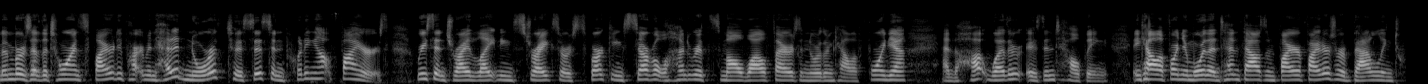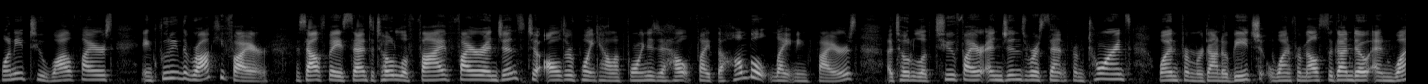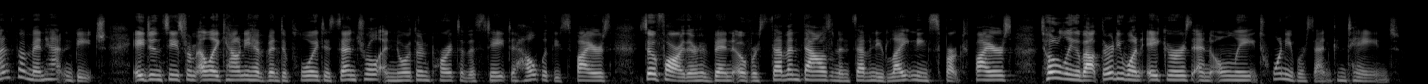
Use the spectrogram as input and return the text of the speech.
Members of the Torrance Fire Department headed north to assist in putting out fires. Recent dry lightning strikes are sparking several hundred small wildfires in Northern California, and the hot weather isn't helping. In California, more than 10,000 firefighters are battling 22 wildfires, including the Rocky Fire. The South Bay sent a total of five fire engines to Alderpoint, California to help fight the Humboldt lightning fires. A total of two fire engines were sent from Torrance, one from Redondo Beach, one from El Segundo, and one from Manhattan Beach. Agencies from LA County have been deployed to central and northern parts of the state to help with these fires. So far, there have been over 7,070 lightning sparked fires, totaling about 31 acres and only 20% contained.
